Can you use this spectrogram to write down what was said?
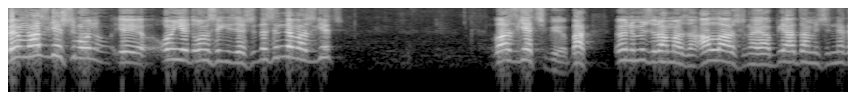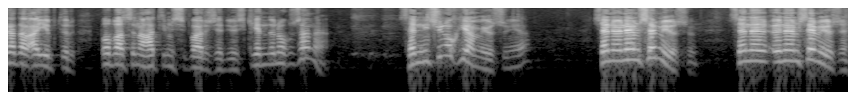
Ben vazgeçtim 17-18 e, yaşında. Sen de vazgeç. Vazgeçmiyor. Bak önümüz Ramazan. Allah aşkına ya bir adam için ne kadar ayıptır. Babasına hatim sipariş ediyorsun. Kendin okusana. Sen niçin okuyamıyorsun ya? Sen önemsemiyorsun. Sen önemsemiyorsun.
